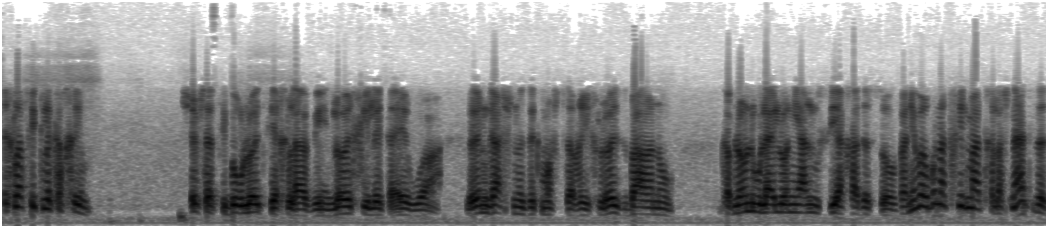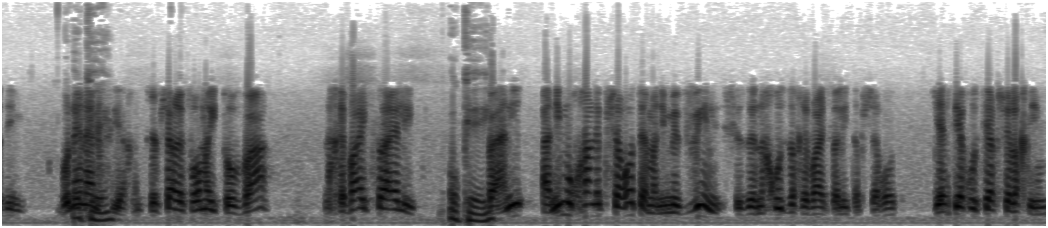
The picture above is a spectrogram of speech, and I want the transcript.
צריך להפיק לקחים. אני חושב שהציבור לא הצליח להבין, לא הכיל את האירוע, לא הנגשנו את זה כמו שצריך, לא הסברנו, גם לא, אולי לא ניהלנו שיח עד הסוף. ואני אומר, בוא נתחיל מההתחלה, שני הצדדים. בוא ננהל okay. אוקיי. שיח. אני חושב שהרפורמה היא טובה לחברה הישראלית. אוקיי. Okay. ואני מוכן לפשרות היום, אני מבין שזה נחוץ לחברה הישראלית הפשרות, כי השיח הוא שיח של אחים,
